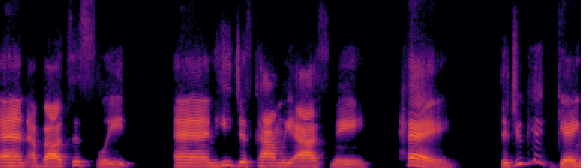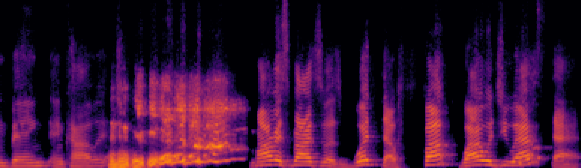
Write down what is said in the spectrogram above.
and about to sleep, and he just calmly asked me, "Hey, did you get gang banged in college?" My response was, What the fuck? Why would you ask that?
